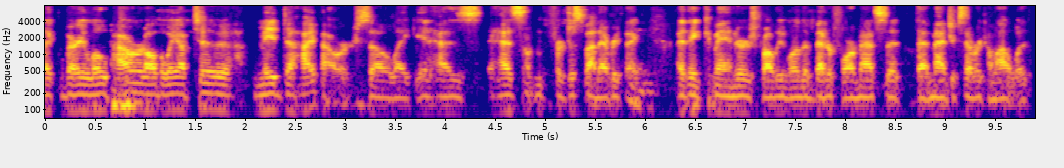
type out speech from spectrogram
like very low uh-huh. powered all the way up to mid to high power so like it has it has something for just about everything hmm. i think commander is probably one of the better formats that that magic's ever come out with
